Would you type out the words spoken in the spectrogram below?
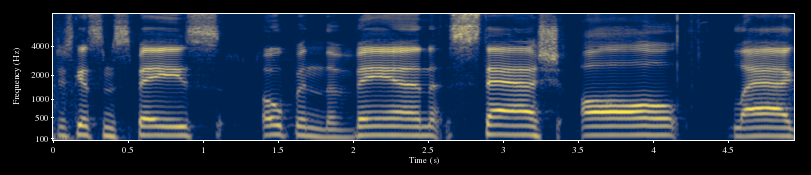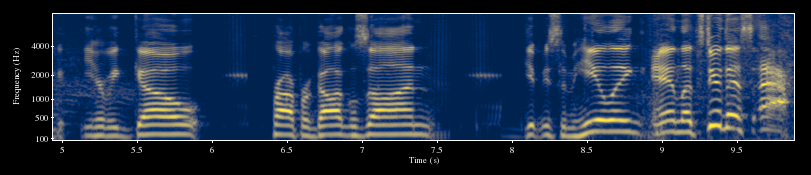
Just get some space, open the van, stash all, lag. Here we go. Proper goggles on. Get me some healing, and let's do this! Ah!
